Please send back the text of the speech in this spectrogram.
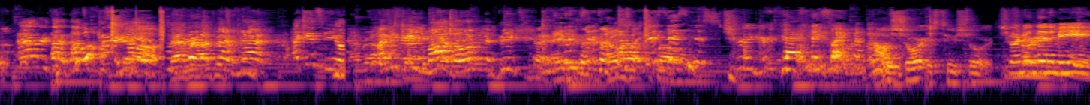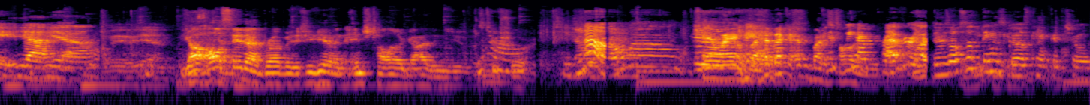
Every time. That's what pisses me off. Never happened to me. I can see you. Never I can see you, mom. I wasn't the beach today. Maybe it's the girls are the problem. This is trigger. it's like How short is too short? Shorter than me, yeah. Yeah. Yeah. Y'all all say that, bro, but if you get an inch taller guy than you, that's too short. No. well, Can't wait. But Rebecca, everybody's Because we have than preference. There's also things girls can't control.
